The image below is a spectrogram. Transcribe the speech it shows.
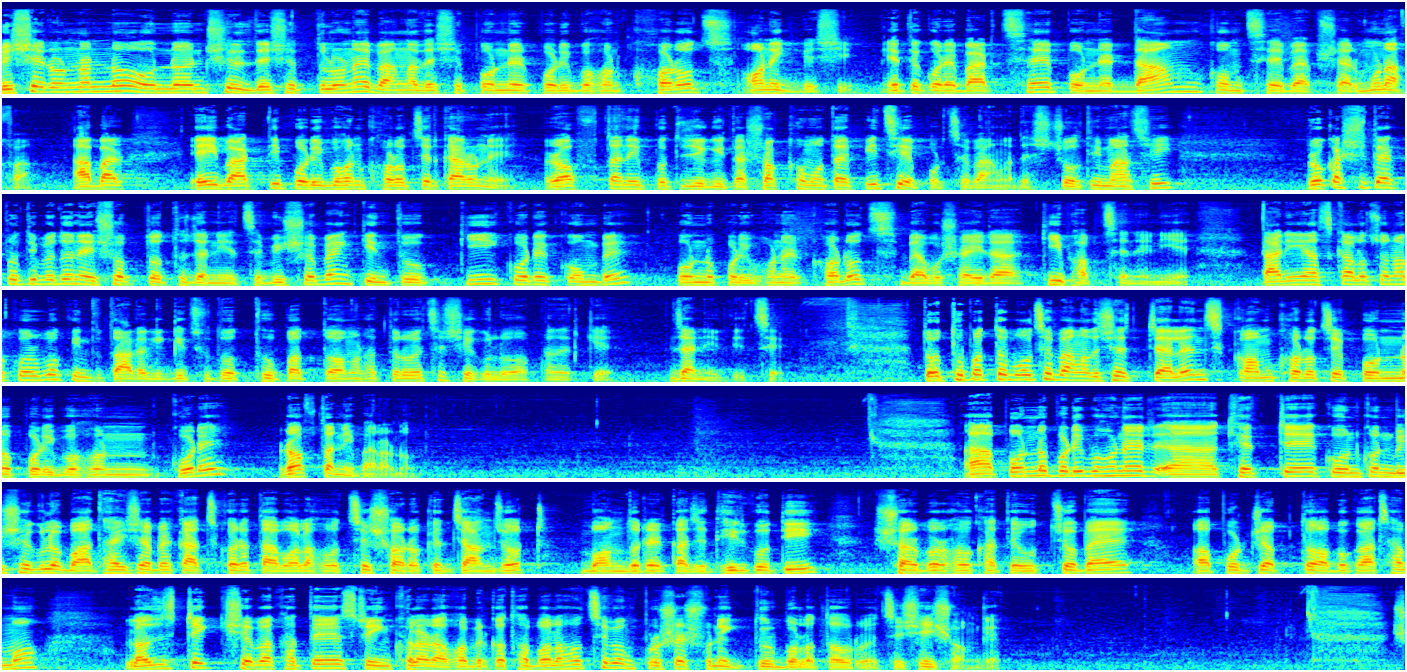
বিশ্বের অন্যান্য উন্নয়নশীল দেশের তুলনায় বাংলাদেশে পণ্যের পরিবহন খরচ অনেক বেশি। এতে করে বাড়ছে পণ্যের দাম, কমছে ব্যবসার মুনাফা। আবার এই বাড়তি পরিবহন খরচের কারণে রফতানি প্রতিযোগিতা সক্ষমতায় পিছিয়ে পড়ছে বাংলাদেশ। চলতি মাসেই প্রকাশিত এক প্রতিবেদনে এসব তথ্য জানিয়েছে বিশ্বব্যাংক। কিন্তু কি করে কমবে পণ্য পরিবহনের খরচ, ব্যবসায়ীরা কি ভাবছেন এ নিয়ে? তা নিয়ে আজকে আলোচনা করব, কিন্তু তার আগে কিছু তথ্য উপাত্ত আমার হাতে রয়েছে, সেগুলো আপনাদেরকে জানিয়ে দিচ্ছে। তথ্যপত্র বলছে, বাংলাদেশের চ্যালেঞ্জ, কম খরচে পণ্য পরিবহন করে রফতানি বাড়ানো। পণ্য পরিবহনের ক্ষেত্রে কোন কোন বিষয়গুলো বাধা হিসাবে কাজ করে তা বলা হচ্ছে, সড়কের যানজট, বন্দরের কাজে ধীরগতি সরবরাহ খাতে উচ্চ ব্যয়, অপর্যাপ্ত অবকাঠামো, লজিস্টিক সেবা খাতে শৃঙ্খলার অভাবের কথা বলা হচ্ছে এবং প্রশাসনিক দুর্বলতাও রয়েছে সেই সঙ্গে।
